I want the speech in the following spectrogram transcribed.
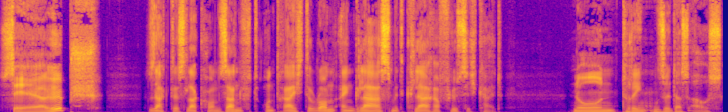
Sehr hübsch, sagte Slughorn sanft und reichte Ron ein Glas mit klarer Flüssigkeit. Nun trinken Sie das aus.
